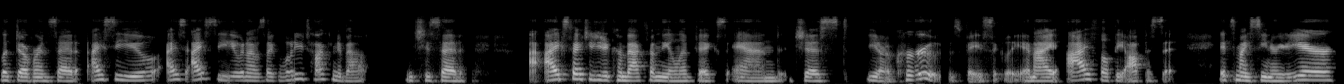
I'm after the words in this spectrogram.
looked over and said, I see you. I, I see you. And I was like, what are you talking about? And she said, I expected you to come back from the Olympics and just, you know, cruise basically. And I, I felt the opposite. It's my senior year.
